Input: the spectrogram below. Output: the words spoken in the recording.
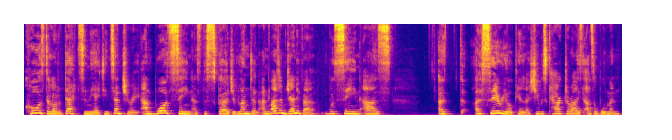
caused a lot of deaths in the 18th century and was seen as the scourge of London. And Madame Geneva was seen as a, a serial killer. She was characterized as a woman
